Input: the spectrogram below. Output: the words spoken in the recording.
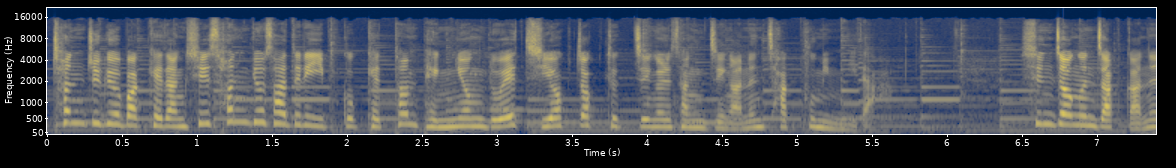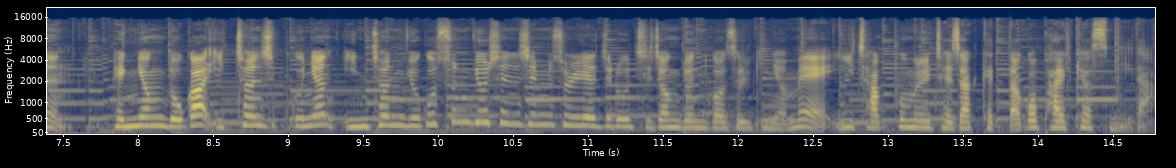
천주교 박해 당시 선교사들이 입국했던 백령도의 지역적 특징을 상징하는 작품입니다. 신정은 작가는 백령도가 2019년 인천교구 순교신심순례지로 지정된 것을 기념해 이 작품을 제작했다고 밝혔습니다.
